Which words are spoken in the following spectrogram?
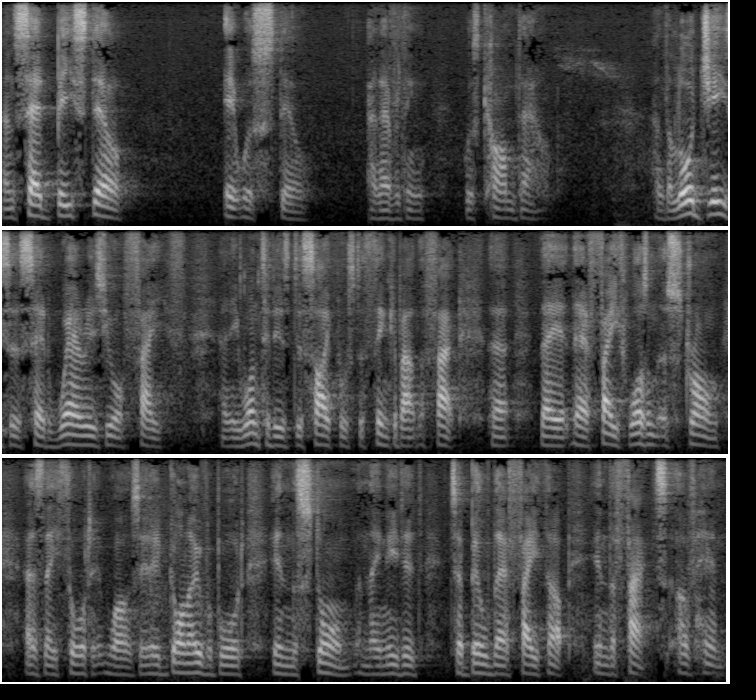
and said, Be still, it was still, and everything was calmed down. And the Lord Jesus said, Where is your faith? And he wanted his disciples to think about the fact that they, their faith wasn't as strong as they thought it was. It had gone overboard in the storm, and they needed to build their faith up in the facts of him.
